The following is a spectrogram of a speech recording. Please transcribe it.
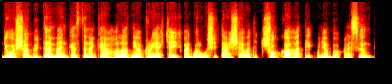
gyorsabb ütemben kezdenek el haladni a projektjeik megvalósításával, tehát sokkal hatékonyabbak leszünk.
